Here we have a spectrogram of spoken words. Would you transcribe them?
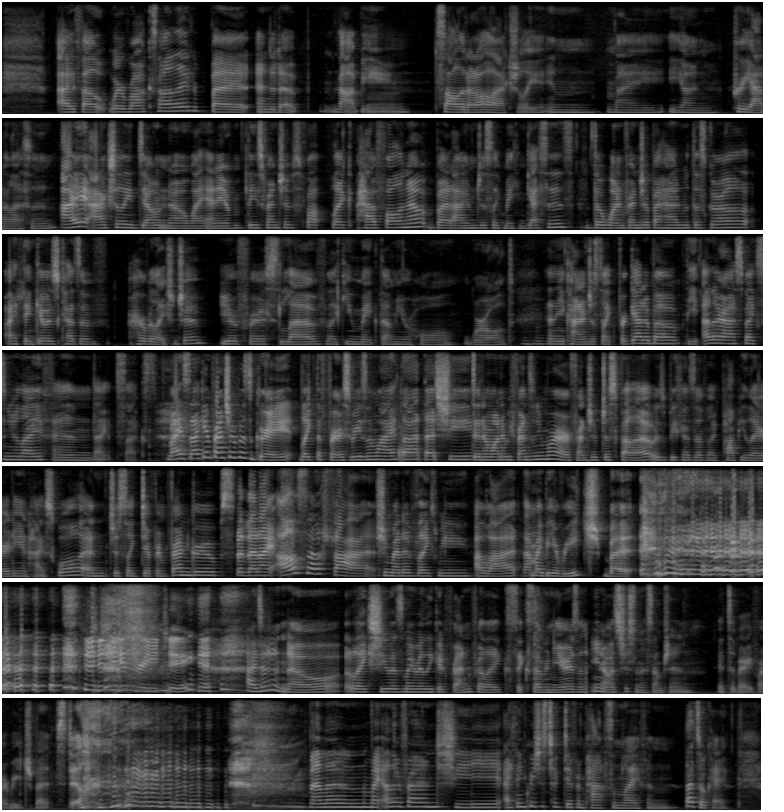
I felt were rock solid, but ended up not being solid at all actually in my young pre-adolescent. I actually don't know why any of these friendships fa- like have fallen out, but I'm just like making guesses. The one friendship I had with this girl, I think it was because of her relationship. Your first love, like you make them your whole world. Mm-hmm. And you kind of just like forget about the other aspects in your life, and that sucks. My second friendship was great. Like the first reason why I thought that she didn't want to be friends anymore, or our friendship just fell out, was because of like popularity in high school and just like different friend groups. But then I also thought she might have liked me a lot. That might be a reach, but She's reaching. I didn't know. Like, she was my really good friend for like six, seven years. And, you know, it's just an assumption. It's a very far reach, but still. and then my other friend, she, I think we just took different paths in life, and that's okay.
